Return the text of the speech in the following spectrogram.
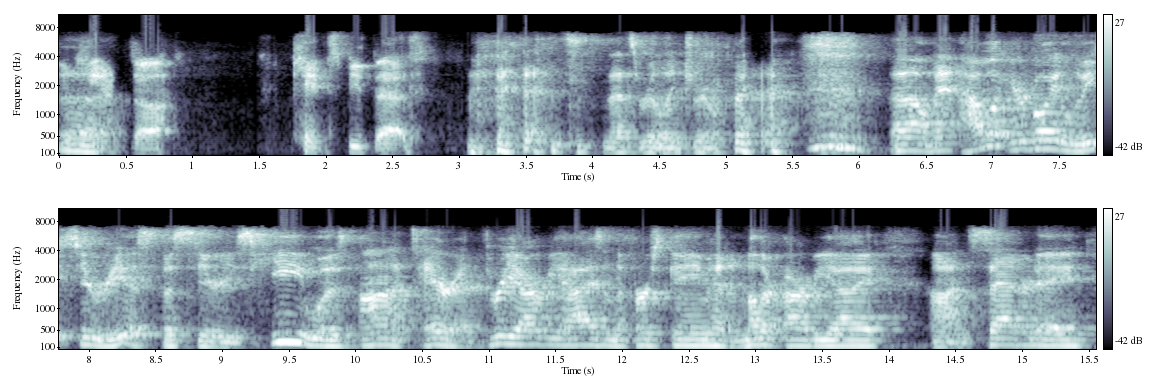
Uh, can't uh, can't dispute that. That's really true. oh man, how about your boy Luis Urias this series? He was on a tear. Had three RBIs in the first game. Had another RBI on Saturday.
